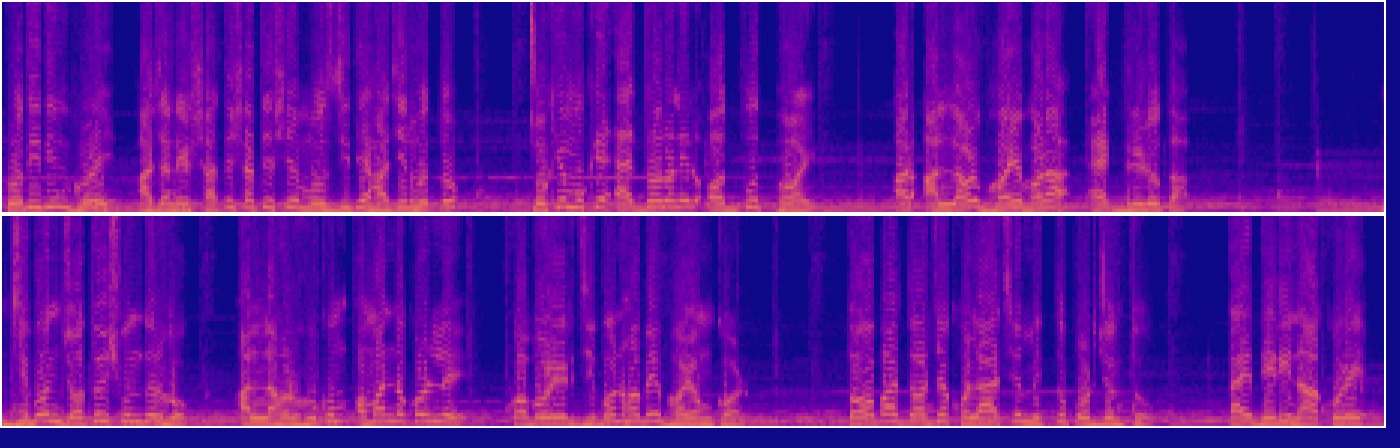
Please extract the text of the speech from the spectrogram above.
প্রতিদিন ভোরে আজানের সাথে সাথে সে মসজিদে হাজির হতো। চোখে মুখে এক ধরনের অদ্ভুত ভয় আর আল্লাহর ভয়ে ভরা এক দৃঢ়তা। জীবন যতই সুন্দর হোক, আল্লাহর হুকুম অমান্য করলে কবরের জীবন হবে ভয়ঙ্কর। তবার দরজা খোলা আছে মৃত্যু পর্যন্ত। তাই দেরি না করে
